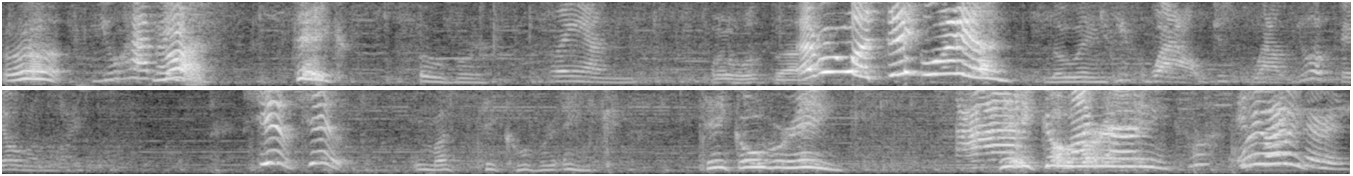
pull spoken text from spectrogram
Ugh. You have a Must take over. land. Wait, what's that? Everyone, take land. No ink. You, wow, just wow. You have failed in life. Shoot, shoot. We must take over ink. Take over ink. Ah, Take it's over my turn. ink. It's Wait, my wait. turn.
